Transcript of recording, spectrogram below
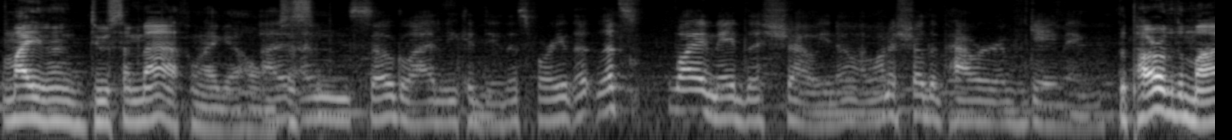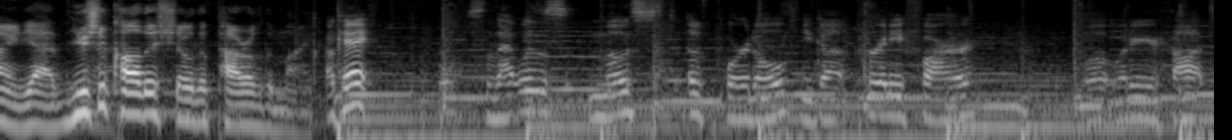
might even do some math when I get home. I, Just I'm so glad we could do this for you. That, that's why I made this show. You know, I want to show the power of gaming. the power of the mind. Yeah, you should call this show the power of the mind. Okay, so that was most of Portal. You got pretty far. What, what are your thoughts?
